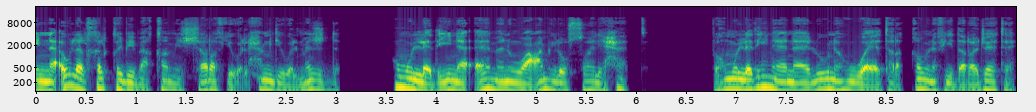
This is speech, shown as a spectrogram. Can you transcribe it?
إن أولى الخلق بمقام الشرف والحمد والمجد هم الذين آمنوا وعملوا الصالحات فهم الذين ينالونه ويترقون في درجاته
